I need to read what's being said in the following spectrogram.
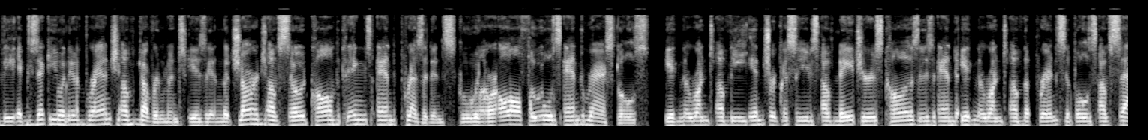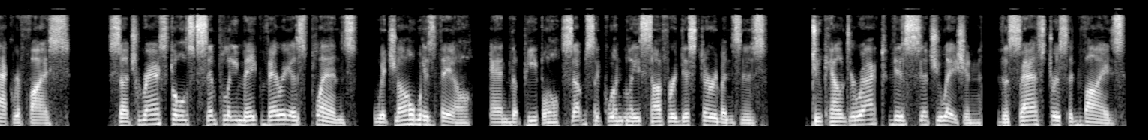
the executive branch of government is in the charge of so called kings and presidents who are all fools and rascals, ignorant of the intricacies of nature's causes and ignorant of the principles of sacrifice. Such rascals simply make various plans, which always fail, and the people subsequently suffer disturbances. To counteract this situation, the sastras advise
